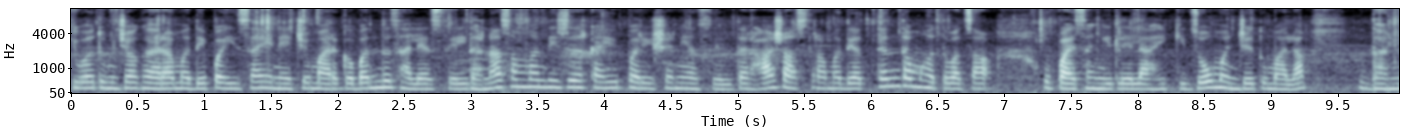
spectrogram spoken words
किंवा तुमच्या घरामध्ये पैसा येण्याचे मार्ग बंद झाले असतील धनासंबंधी जर काही परेशानी असेल तर हा शास्त्रामध्ये अत्यंत महत्त्वाचा उपाय सांगितलेला आहे की जो म्हणजे तुम्हाला धन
